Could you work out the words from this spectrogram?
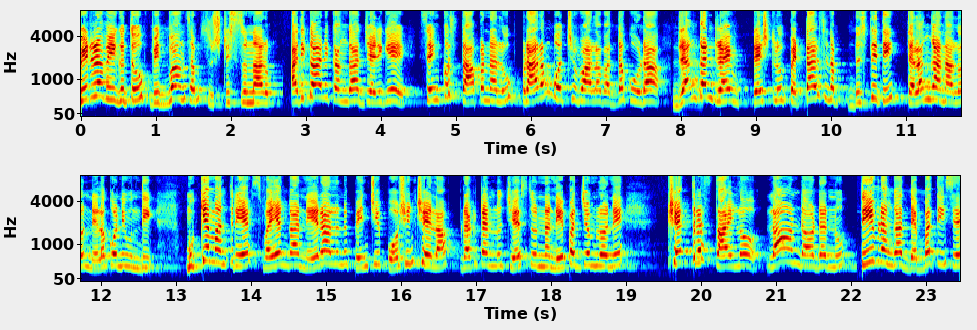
విర్రవీగుతూ విధ్వంసం సృష్టిస్తున్నారు. అధికారికంగా జరిగే శంకుస్థాపనలు ప్రారంభోత్సవాల వద్ద కూడా డ్రంక్ అండ్ డ్రైవ్ టెస్టులు పెట్టాల్సిన దుస్థితి తెలంగాణలో నెలకొని ఉంది. ముఖ్యమంత్రియే స్వయంగా నేరాలను పెంచి పోషించేలా ప్రకటనలు చేస్తున్న నేపథ్యంలోనే క్షేత్రస్థాయిలో లా అండ్ ఆర్డర్ను తీవ్రంగా దెబ్బతీసే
